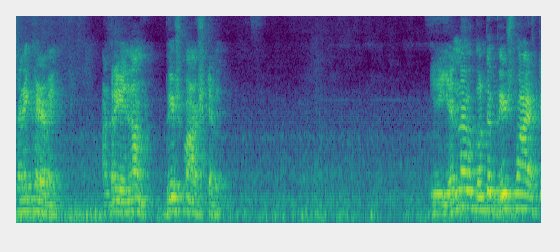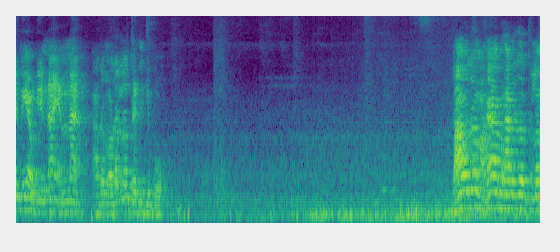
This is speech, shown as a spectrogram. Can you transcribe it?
சனிக்கிழமை அன்றைய தினம் பீஷ்மாஷ்டமி. இது என்ன வந்து பீஷ்மாஷ்டமி அப்படின்னா என்ன? அதை முதல்ல தெரிஞ்சுப்போம். அதாவது மகாபாரதத்தில்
